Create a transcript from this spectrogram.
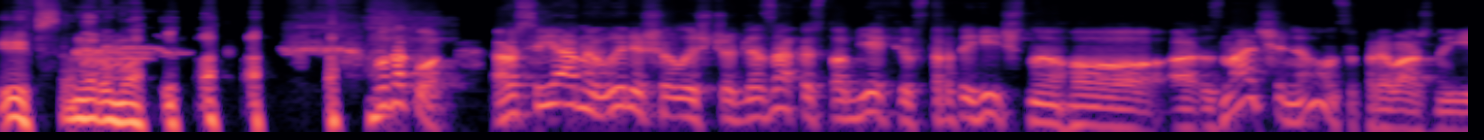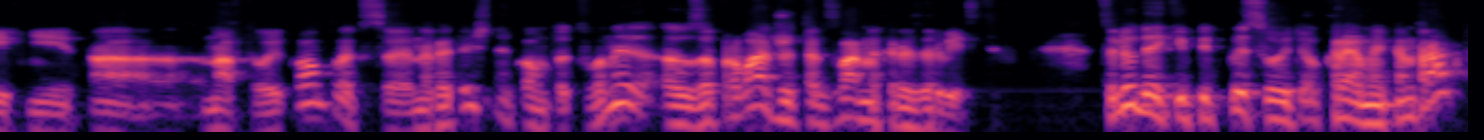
і все нормально. Ну так от, росіяни вирішили, що для захисту об'єктів стратегічного е, значення, ну це переважно їхній е, нафтовий комплекс, енергетичний комплекс, вони е, запроваджують так званих резервістів. Це люди, які підписують окремий контракт,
